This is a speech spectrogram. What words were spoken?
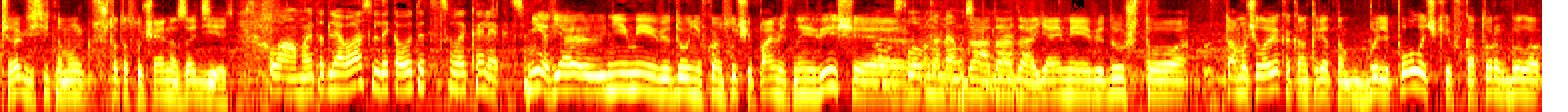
человек действительно может что-то случайно задеть. Хлама это для вас или для кого-то это целая коллекция? Нет, я не имею в виду ни в коем случае памятные вещи. Ну, условно, да, мы Да, да, да. Я имею в виду, что там у человека конкретно были полочки, в которых было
